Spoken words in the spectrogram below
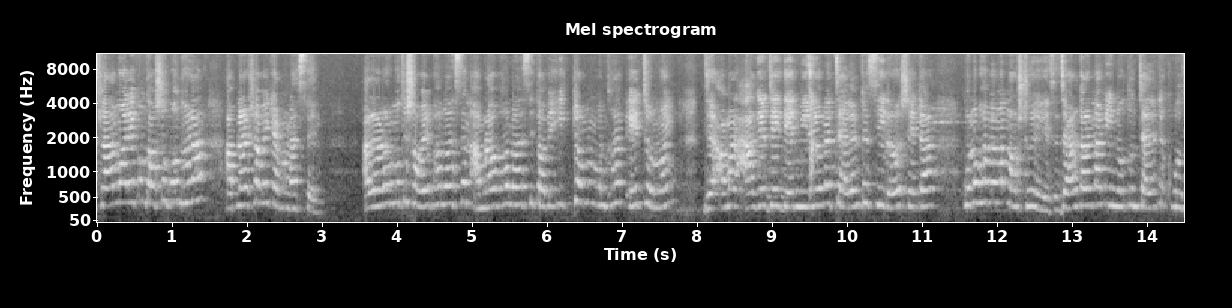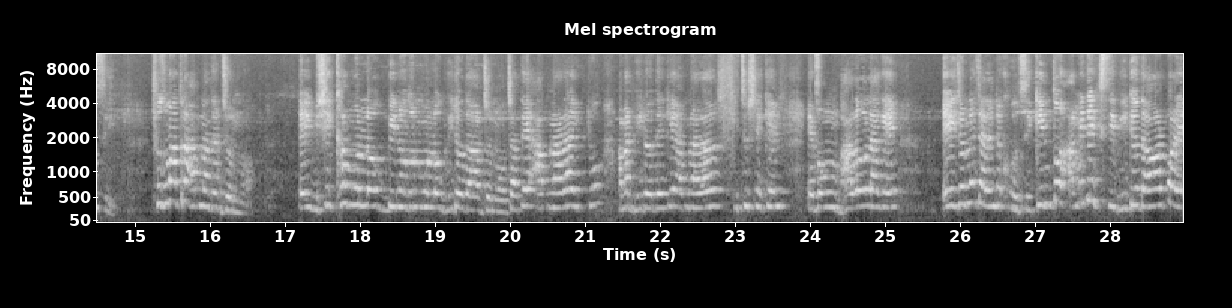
আসসালামু আলাইকুম দর্শক বন্ধুরা, আপনারা সবাই কেমন আছেন? আল্লাহর রহমতে সবাই ভালো আছেন, আমরাও ভালো আছি, তবে একটু আমার মন খারাপ এর জন্যই যে আমার আগে যে দেড় মিলিয়নের চ্যানেলটা ছিল, সেটা কোনোভাবে আমার নষ্ট হয়ে গেছে, যার কারণে আমি নতুন চ্যানেলটা খুলছি, শুধুমাত্র আপনাদের জন্য। এই শিক্ষামূলক, বিনোদনমূলক ভিডিও দেওয়ার জন্য, যাতে আপনারা একটু আমার ভিডিও দেখে আপনারা কিছু শেখেন এবং ভালো লাগে এই জন্য চ্যানেলটা খুলছি। কিন্তু আমি দেখছি ভিডিও দেওয়ার পরে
